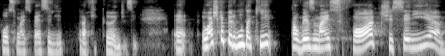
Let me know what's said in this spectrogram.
fosse uma espécie de traficante. Assim. É, eu acho que a pergunta aqui, talvez mais forte, seria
